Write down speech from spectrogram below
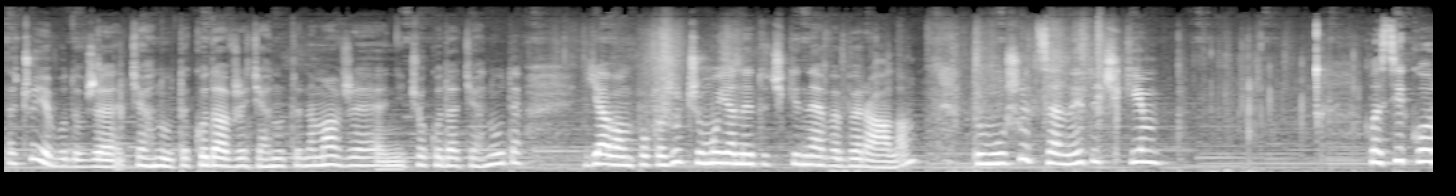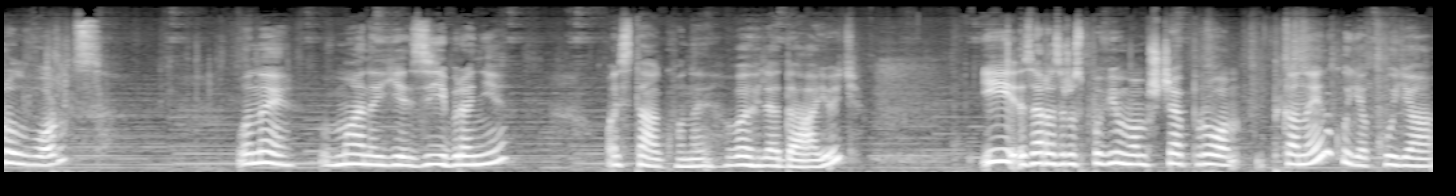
та що я буду вже тягнути? Куди вже тягнути? Нема вже нічого куди тягнути. Я вам покажу, чому я ниточки не вибирала. Тому що це ниточки Classic Coral Words. Вони в мене є зібрані. Ось так вони виглядають. І зараз розповім вам ще про тканинку, яку я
